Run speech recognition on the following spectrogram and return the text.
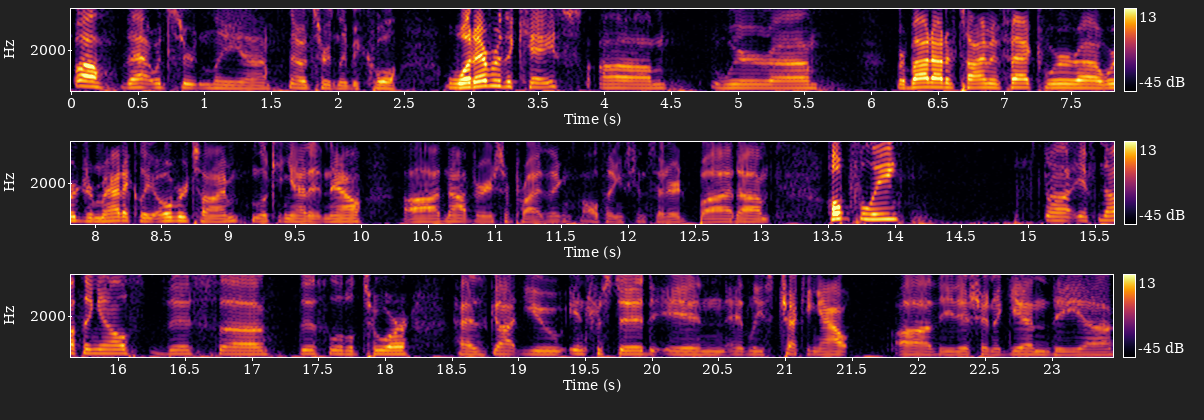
Well, that would certainly uh, that would certainly be cool. Whatever the case, um, we're uh, we're about out of time. In fact, we're uh, we're dramatically over time. Looking at it now, uh, not very surprising, all things considered. But um, hopefully, uh, if nothing else, this uh, this little tour has got you interested in at least checking out uh, the edition. Again, the uh,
